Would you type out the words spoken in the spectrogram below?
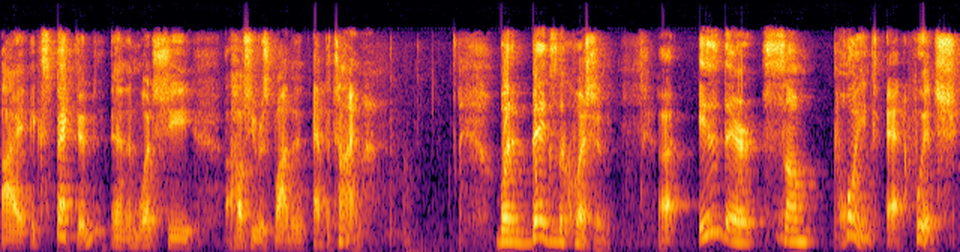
I expected and what she, how she responded at the time. But it begs the question uh, is there some point at which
